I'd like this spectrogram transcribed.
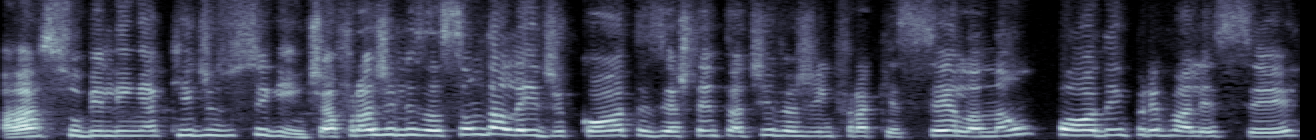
A sublinha aqui diz o seguinte: a fragilização da lei de cotas e as tentativas de enfraquecê-la não podem prevalecer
